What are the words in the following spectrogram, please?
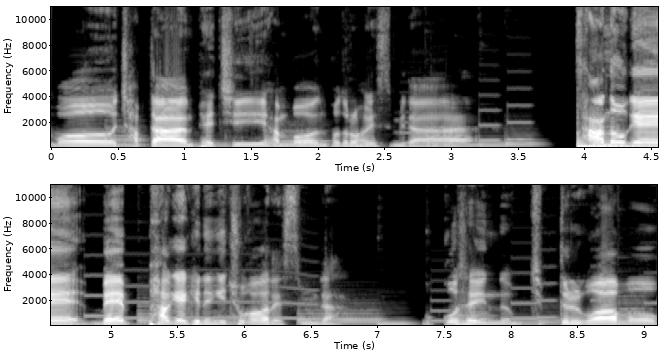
뭐 잡다한 패치 한번 보도록 하겠습니다 산옥의 맵 파괴 기능이 추가가 됐습니다 곳곳에 있는 집들과 뭐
